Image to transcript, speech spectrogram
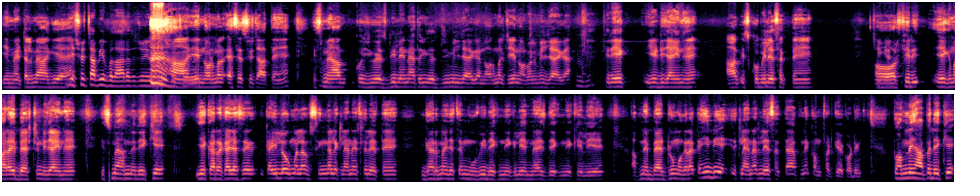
ये मेटल में आ गया है। ये स्विच आप ये बता रहे थे जो ये हाँ ये नॉर्मल ऐसे स्विच आते हैं। इसमें आप आपको यूएसबी लेना है तो यूएसबी मिल जाएगा। नॉर्मल चाहिए नॉर्मल मिल जाएगा। फिर एक ये डिज़ाइन है। आप इसको भी ले सकते हैं। और फिर एक हमारा ये बेस्टर्न डिज़ाइन है। इसमें हमने देखिए ये कर रखा है जैसे कई लोग मतलब सिंगल रिक्लाइनर इसलिए लेते हैं घर में जैसे मूवी देखने के लिए मैच देखने के लिए अपने बेडरूम वगैरह कहीं भी रिक्लाइनर ले सकता है अपने कंफर्ट के अकॉर्डिंग तो हमने यहाँ पे देखिए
